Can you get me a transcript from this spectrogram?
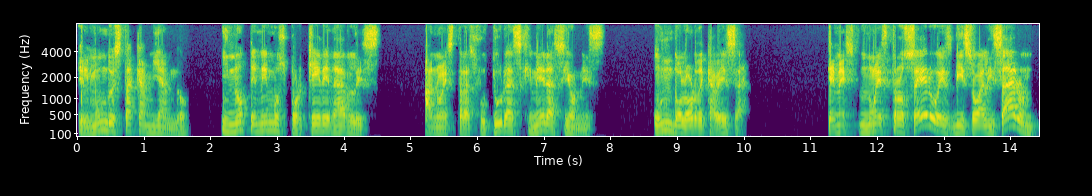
el mundo está cambiando y no tenemos por qué heredarles a nuestras futuras generaciones un dolor de cabeza que nuestros héroes visualizaron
